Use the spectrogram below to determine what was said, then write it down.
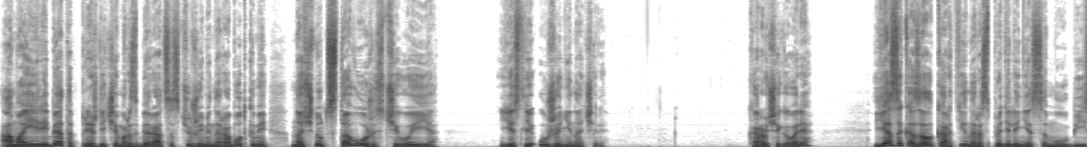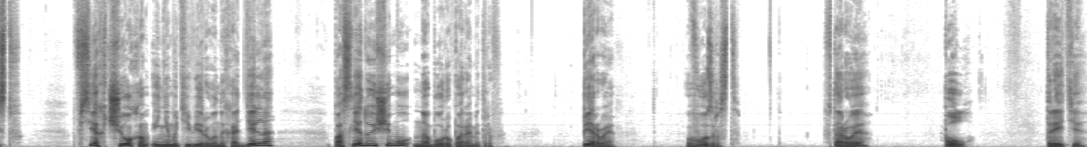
а мои ребята, прежде чем разбираться с чужими наработками, начнут с того же, с чего и я, если уже не начали. Короче говоря, я заказал картины распределения самоубийств, всех чохом и немотивированных отдельно, по следующему набору параметров. Первое. Возраст. Второе. Пол. Третье.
